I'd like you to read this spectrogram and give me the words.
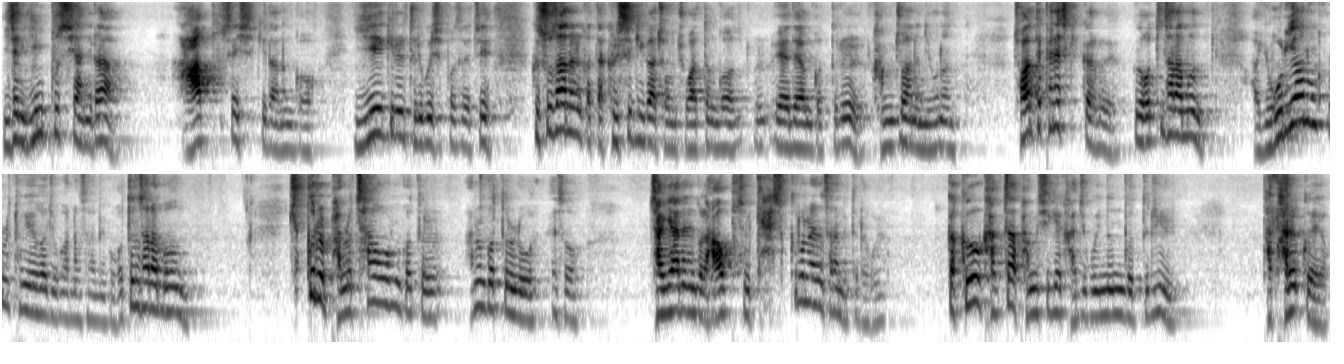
이제는 인풋이 아니라 아웃풋의 시기라는 거. 이 얘기를 드리고 싶어서 했지. 그 수산을 갖다 글쓰기가 좀 좋았던 것에 대한 것들을 강조하는 이유는 저한테 편해지니까 그래요. 근데 어떤 사람은 아, 요리하는 걸 통해 가지고 하는 사람이고 어떤 사람은 축구를 발로 차오는 것들 하는 것들로 해서 자기 있는 걸 아웃풋을 계속 끌어내는 사람이 있더라고요. 그러니까 그 각자 방식에 가지고 있는 것들이 다 다를 거예요.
